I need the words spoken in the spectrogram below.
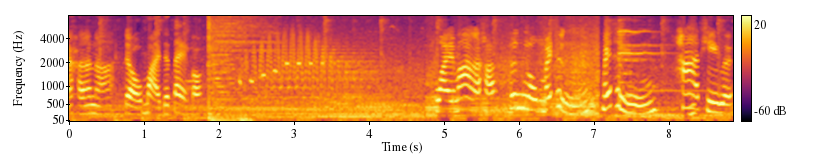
นะคะนะนะเดี๋ยวหมายจะแตกเอา ไวมากนะคะเพิ่งลงไม่ถึงไม่ถึงห้านาทีเลย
